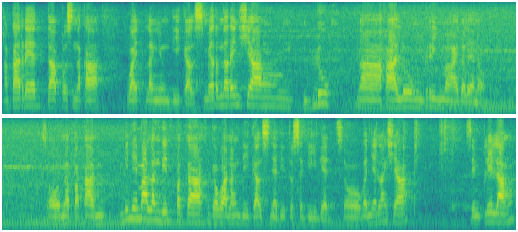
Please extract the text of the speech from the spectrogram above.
Naka-red, tapos naka-white lang yung decals. Meron na rin siyang blue na halong gray mga idol, ayan o. So, napaka minimal lang din pagkagawa ng decals niya dito sa gilid. So, ganyan lang siya. Simple lang.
